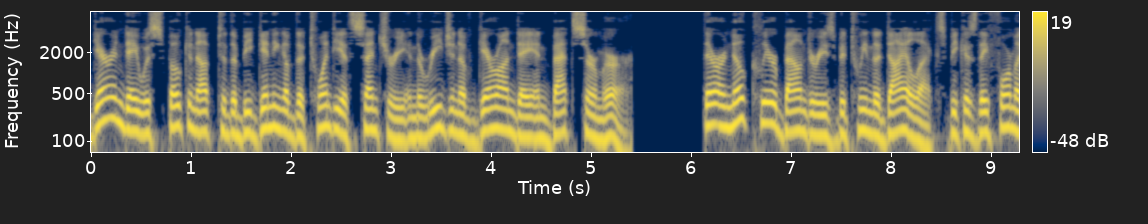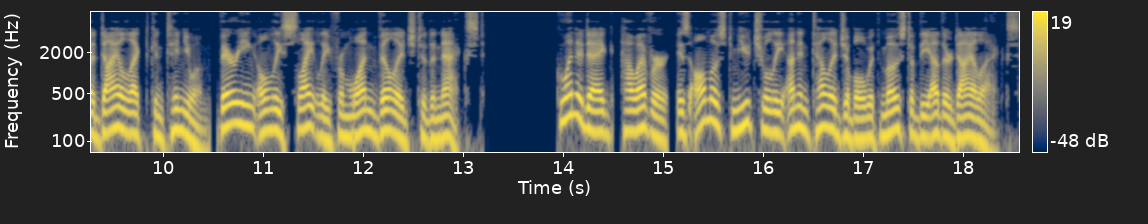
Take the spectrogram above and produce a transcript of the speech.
Guérandais was spoken up to the beginning of the 20th century in the region of Guérandais and Batz-sur-Mer. There are no clear boundaries between the dialects because they form a dialect continuum, varying only slightly from one village to the next. Gwenedeg, however, is almost mutually unintelligible with most of the other dialects.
